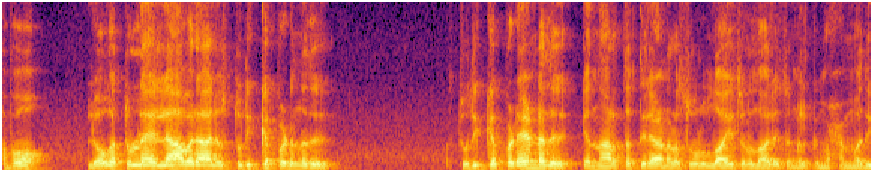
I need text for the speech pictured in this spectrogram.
അപ്പോൾ ലോകത്തുള്ള എല്ലാവരാലും സ്തുതിക്കപ്പെടുന്നത് സ്തുതിക്കപ്പെടേണ്ടത് എന്ന അർത്ഥത്തിലാണ് റസൂലുള്ളാഹി സ്വല്ലല്ലാഹു അലൈഹി വസല്ലങ്ങൾക്ക് മുഹമ്മദ്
